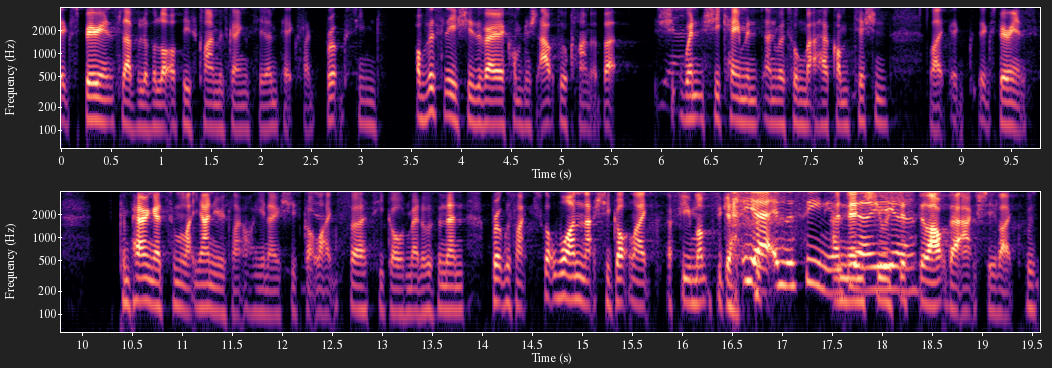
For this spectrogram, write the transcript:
experience level of a lot of these climbers going to the Olympics, like Brooke seemed obviously she's a very accomplished outdoor climber, but she, Yeah. when she came in and we're talking about her competition like ex- experience, comparing her to someone like Janja, was like, oh, you know, she's got Yeah. like 30 gold medals, and then Brooke was like, she's got one that she got like a few months ago. Yeah, in the seniors. and then yeah, she was yeah. just still out there actually, like was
